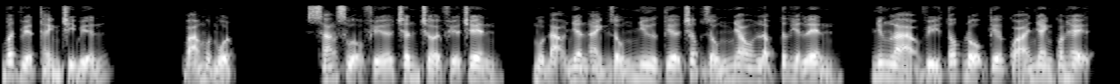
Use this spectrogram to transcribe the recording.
bất việt thành chỉ biến. Bá một một sáng sủa phía chân trời phía trên một đạo nhân ảnh giống như tia chớp giống nhau lập tức hiện lên nhưng là vì tốc độ kia quá nhanh quan hệ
